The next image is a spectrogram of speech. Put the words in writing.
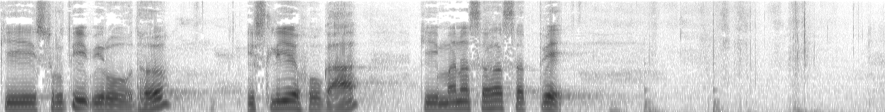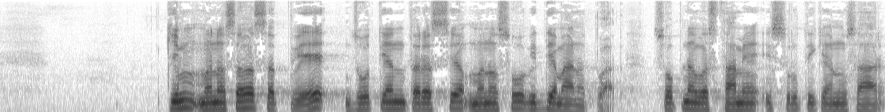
कि श्रुति विरोध, इसलिए होगा कि मनस सत्वे किम मनस सत्वे ज्योत्यंतरस्य मनसो विद्यमानत्वात्। स्वप्न अवस्था में इस श्रुति के अनुसार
